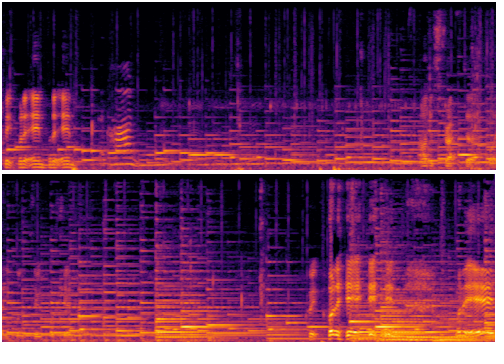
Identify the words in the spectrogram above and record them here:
Quick, put it in, put it in. I'll distract her while you put the toothbrush in. Quick, put it in! Put it in!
